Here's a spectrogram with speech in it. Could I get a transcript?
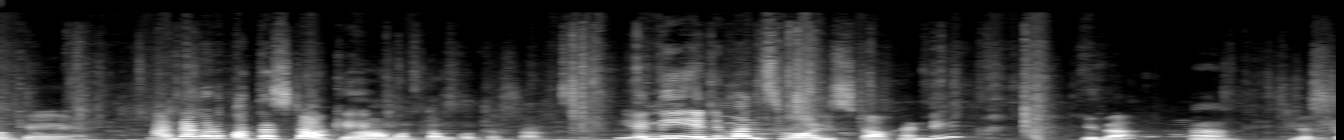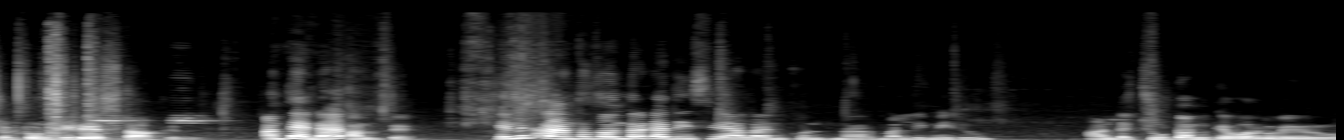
ఓకే అంతా కూడా కొత్త స్టాకే మొత్తం కొత్త స్టాక్ ఎన్ని ఎన్ని మంత్స్ ఓల్డ్ స్టాక్ అండి? ఇదా? జస్ట్ ట్వంటీ డేస్ స్టాక్ ఇది. అంతేనా? అంతే. ఎందుకు అంత తొందరగా తీసేయాలనుకుంటున్నారు మళ్ళీ మీరు? అంటే చూడడానికి ఎవరు లేరు.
